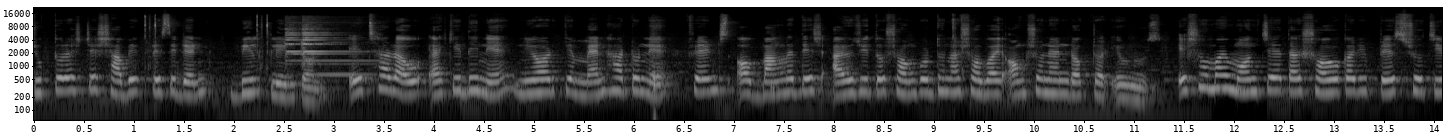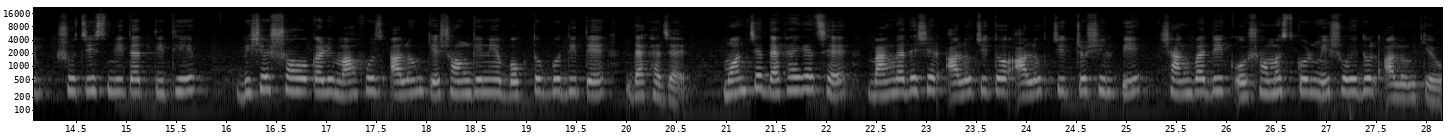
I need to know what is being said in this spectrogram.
যুক্তরাষ্ট্রের সাবেক প্রেসিডেন্ট বিল ক্লিন্টন। এছাড়াও একই দিনে নিউ ইয়র্কে ম্যানহাটনে ফ্রেন্ডস অব বাংলাদেশ আয়োজিত সংবর্ধনা সভায় অংশ নেন ডক্টর ইউনুস। এ সময় মঞ্চে তার সহকারী প্রেস সচিব সুচিস্মিতা তিথি, বিশেষ সহকারী মাহফুজ আলমকে সঙ্গে নিয়ে বক্তব্য দিতে দেখা যায়। মঞ্চে দেখা গেছে বাংলাদেশের আলোচিত আলোকচিত্রশিল্পী, সাংবাদিক ও সমাজকর্মী শহীদুল আলমকেও।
